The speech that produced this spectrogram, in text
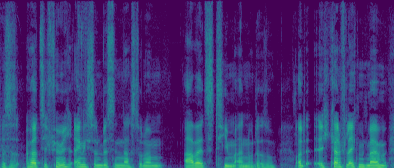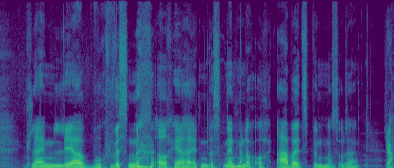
Das ist, hört sich für mich eigentlich so ein bisschen nach so einem Arbeitsteam an oder so. Und ich kann vielleicht mit meinem kleinen Lehrbuchwissen auch herhalten, das nennt man doch auch Arbeitsbündnis, oder? Ja,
